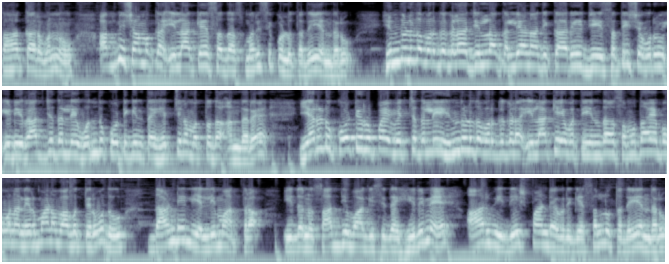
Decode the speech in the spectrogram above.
ಸಹಕಾರವನ್ನು ಅಗ್ನಿಶಾಮಕ ಇಲಾಖೆ ಸದಾ ಸ್ಮರಿಸಿಕೊಳ್ಳುತ್ತದೆ ಎಂದರು. ಹಿಂದುಳಿದ ವರ್ಗಗಳ ಜಿಲ್ಲಾ ಕಲ್ಯಾಣಾಧಿಕಾರಿ ಜಿ ಸತೀಶ್ ಅವರು, ಇಡೀ ರಾಜ್ಯದಲ್ಲೇ ಒಂದು ಕೋಟಿಗಿಂತ ಹೆಚ್ಚಿನ ಮೊತ್ತದ ಅಂದರೆ ಎರಡು ಕೋಟಿ ರೂಪಾಯಿ ವೆಚ್ಚದಲ್ಲಿ ಹಿಂದುಳಿದ ವರ್ಗಗಳ ಇಲಾಖೆಯ ವತಿಯಿಂದ ಸಮುದಾಯ ಭವನ ನಿರ್ಮಾಣವಾಗುತ್ತಿರುವುದು ದಾಂಡೇಲಿಯಲ್ಲಿ ಮಾತ್ರ. ಇದನ್ನು ಸಾಧ್ಯವಾಗಿಸಿದ ಹಿರಿಮೆ ಆರ್ ವಿ ದೇಶಪಾಂಡೆ ಅವರಿಗೆ ಸಲ್ಲುತ್ತದೆ ಎಂದರು.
